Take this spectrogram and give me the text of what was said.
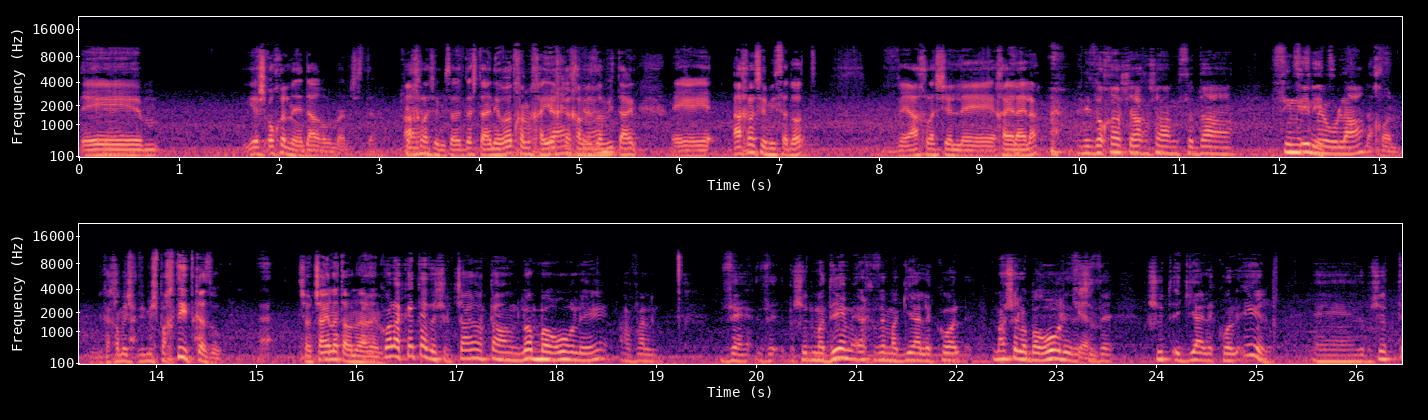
אמ, יש אוכל נהדר במנצ'סטר. כן. אחלה של מסעדות. אני רואה אותך מחייך כן, ככה כן. בזווית העין. אה, אחלה של מסעדות, ואחלה של אה, חיי לילה. אני זוכר שהלכנו שם מסעדה סינית מעולה. נכון. וככה משפחתית כזו. שם צ'יינאטאון מהמם. כל הקטע הזה של צ'יינאטאון לא ברור לי, אבל זה, זה פשוט מדהים איך זה מגיע לכל... מה שלא ברור לי כן. זה שזה פשוט הגיע לכל עיר. אה, זה פשוט,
